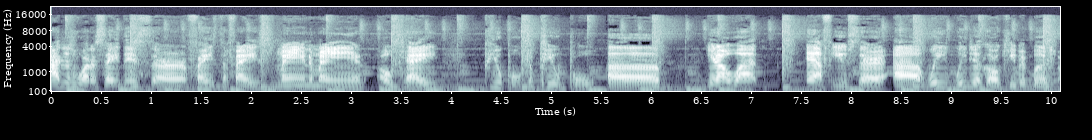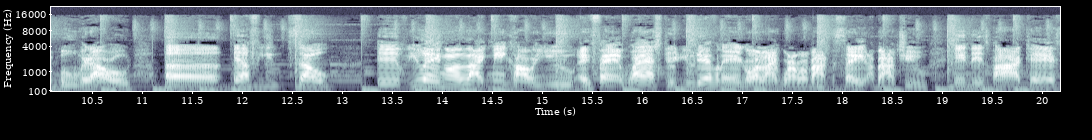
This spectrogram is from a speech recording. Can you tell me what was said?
I just want to say this, sir, face to face, man to man, okay, pupil to pupil. Uh, you know what? F you, sir. Uh, we we just gonna keep it moving on. Uh, F you. So if you ain't gonna like me calling you a fat bastard, you definitely ain't gonna like what I'm about to say about you in this podcast.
